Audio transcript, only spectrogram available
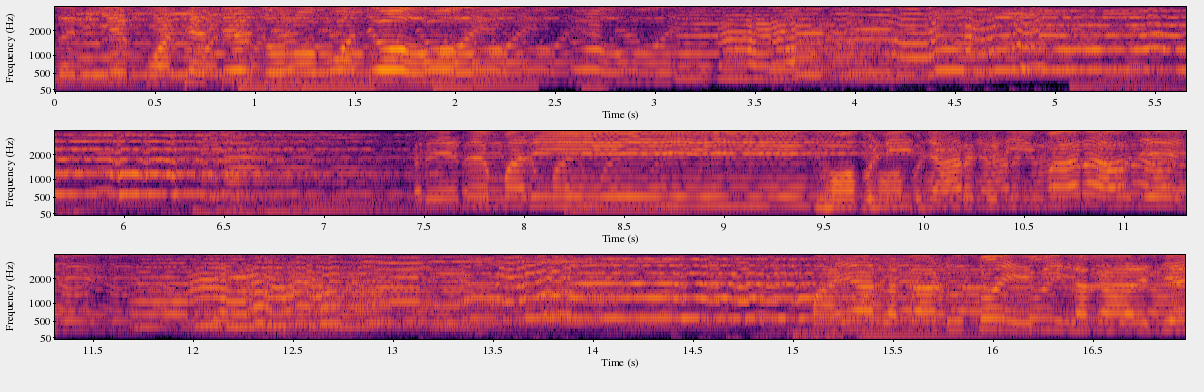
દરિયે કોઠે તે જોલો મોજો હોય. અરે રે મારી. ઝોપડી ચાર ઘડી માર આવજે માયા લગાડું તો એવી લગાડજે.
